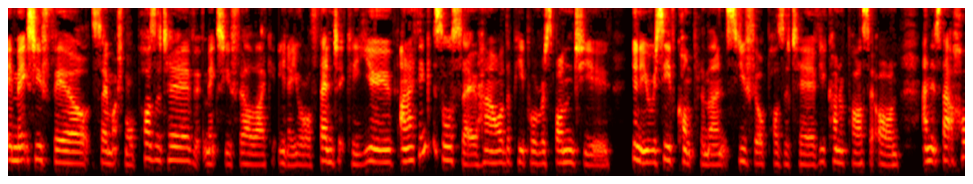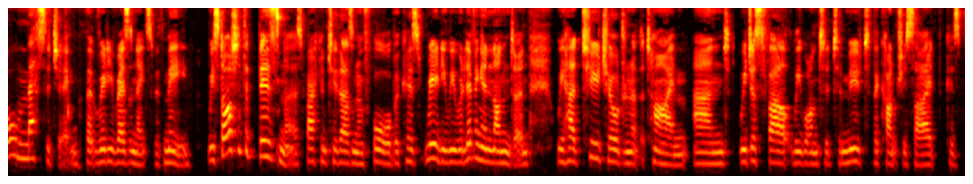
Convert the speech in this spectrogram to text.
It makes you feel so much more positive. It makes you feel like, you know, you're authentically you. And I think it's also how other people respond to you you know, you receive compliments, you feel positive, you kind of pass it on. And it's that whole messaging that really resonates with me. We started the business back in 2004 because really we were living in London. We had two children at the time and we just felt we wanted to move to the countryside because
